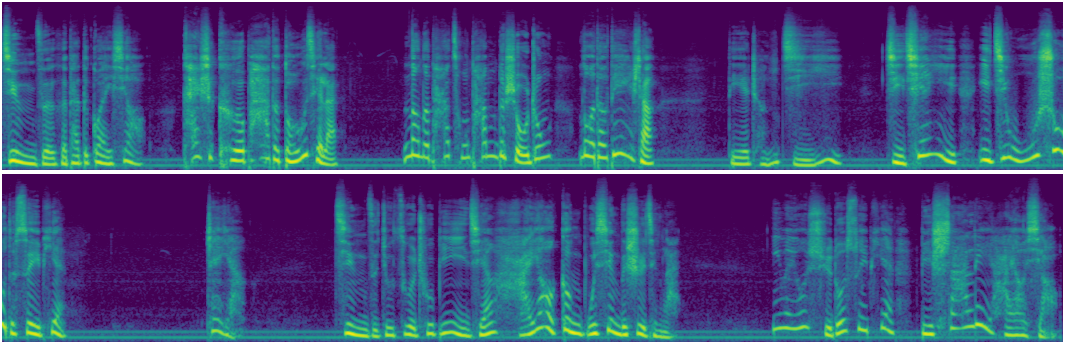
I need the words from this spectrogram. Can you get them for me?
镜子和他的怪笑开始可怕的抖起来，弄得他从他们的手中落到地上，跌成几亿、几千亿以及无数的碎片。这样，镜子就做出比以前还要更不幸的事情来，因为有许多碎片比沙粒还要小。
